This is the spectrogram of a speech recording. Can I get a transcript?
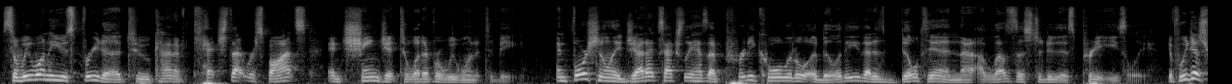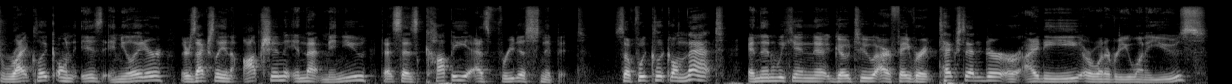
So we want to use Frida to kind of catch that response and change it to whatever we want it to be. Unfortunately, JADX actually has a pretty cool little ability that is built in that allows us to do this pretty easily. If we just right click on is emulator, there's actually an option in that menu that says copy as Frida snippet. So if we click on that, and then we can uh, go to our favorite text editor or IDE or whatever you want to use.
